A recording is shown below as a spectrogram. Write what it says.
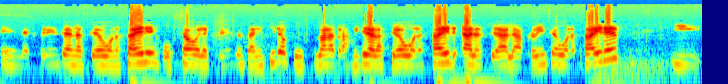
eh, la experiencia en la ciudad de Buenos Aires, Gustavo, la experiencia en San Isidro, que se van a transmitir a la ciudad de Buenos Aires, a la, ciudad, a la provincia de Buenos Aires, y,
